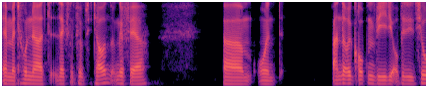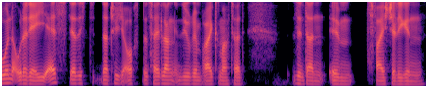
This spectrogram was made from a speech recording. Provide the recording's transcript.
äh, mit 156.000 ungefähr. Ähm, und andere Gruppen wie die Opposition oder der IS, der sich natürlich auch eine Zeit lang in Syrien breit gemacht hat, sind dann im zweistelligen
